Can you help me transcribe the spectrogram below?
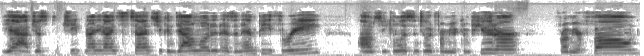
yeah, just cheap 99 cents. You can download it as an MP3 um, so you can listen to it from your computer, from your phone,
